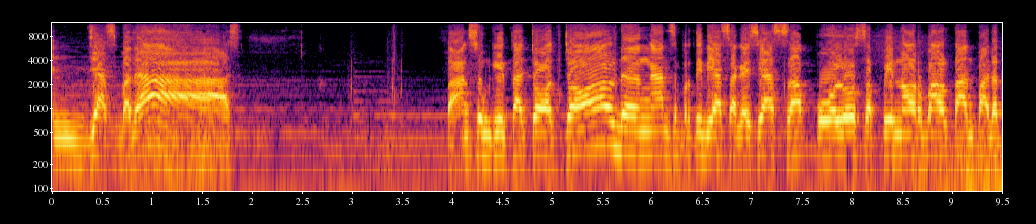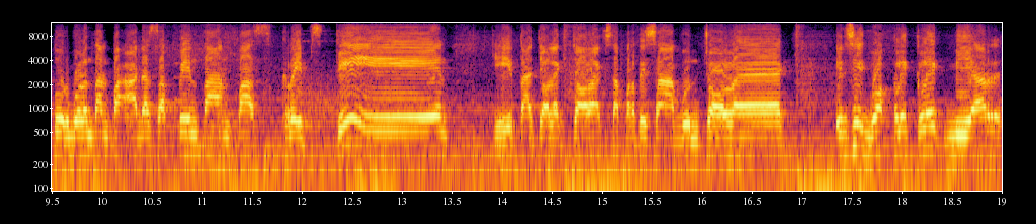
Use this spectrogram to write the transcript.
Anjas badas. Langsung kita cocol dengan seperti biasa guys ya. 10 spin normal tanpa ada turbulen tanpa ada spin tanpa script skin. Kita colek-colek seperti sabun colek ini sih gua klik-klik biar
